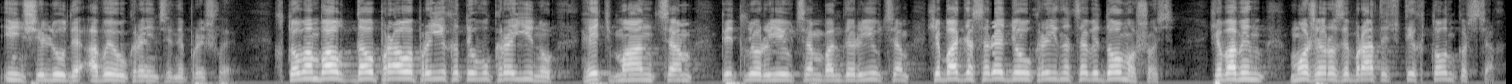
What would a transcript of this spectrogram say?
інші люди, а ви, українці, не прийшли? Хто вам дав право приїхати в Україну гетьманцям, петлюрівцям, бандерівцям? Хіба для середнього України це відомо щось? Хіба він може розібратись в тих тонкостях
